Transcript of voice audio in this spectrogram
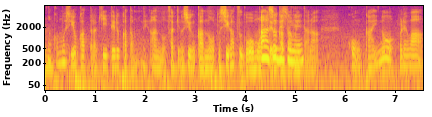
んなんかもしよかったら聞いてる方もねあのさっきの瞬間ノート4月号を持ってある方もいたら、今回のこれは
